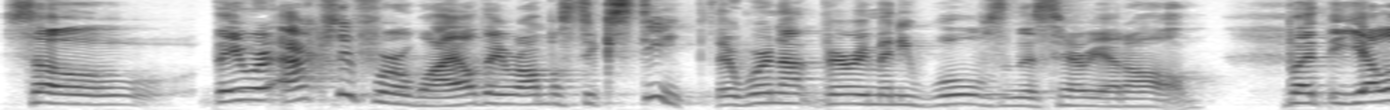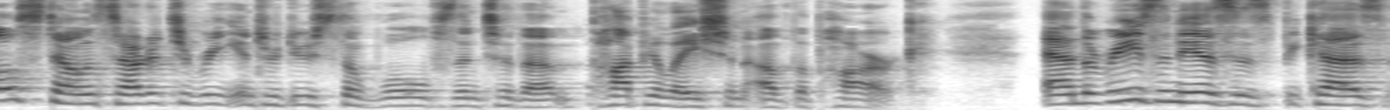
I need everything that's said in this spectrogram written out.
So they were actually for a while, they were almost extinct. There were not very many wolves in this area at all. But the Yellowstone started to reintroduce the wolves into the population of the park. And the reason is, is because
